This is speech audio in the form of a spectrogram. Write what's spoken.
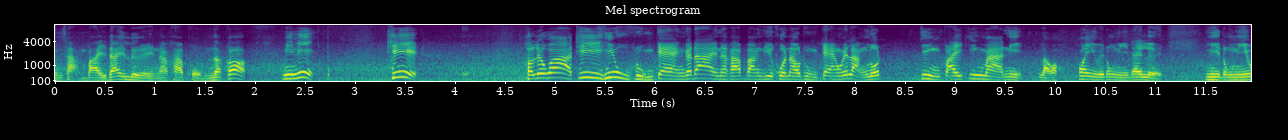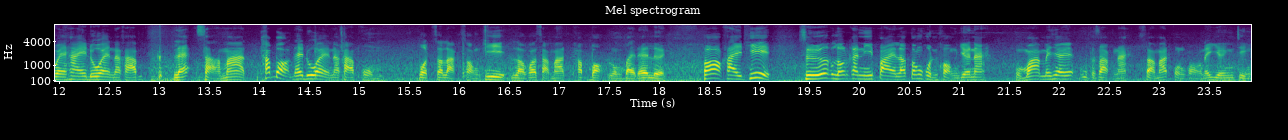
2-3 ใบได้เลยนะครับผมแล้วก็มีนี่ที่เขาเรียกว่าที่หิ้วถุงแกงก็ได้นะครับ บางทีคนเอาถุงแกงไว้หลังรถกิ่งไปกิ่งมานี่ เราห้อยไว้ตรงนี้ได้เลย มีตรงนี้ไว้ให้ด้วยนะครับ และสามารถพับเบาะได้ด้วยนะครับ ผมปลดสลักสองที่เราก็สามารถพับเบาะลงไปได้เลย ก็ใครที่ซื้อรถคันนี้ไปแล้วต้องขนของเยอะนะ ผมว่าไม่ใช่อุปสรรคนะ สามารถขนของได้เยอะจริง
